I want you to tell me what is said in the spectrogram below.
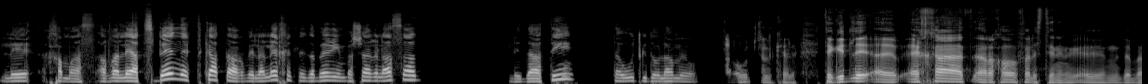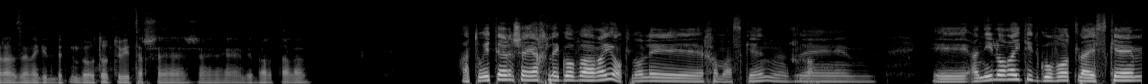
לחמאס, אבל לעצבן את קטאר וללכת לדבר עם בשאר אל-אסד, לדעתי, טעות גדולה מאוד. טעות של כלא. תגיד לי, אה, איך הרחוב הפלסטיני אה, מדבר על זה, נגיד, באותו טוויטר ש... שדיברת עליו? הטוויטר שייך לגובה האריות, לא לחמאס, כן? אז לא. אה, אני לא ראיתי תגובות להסכם,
